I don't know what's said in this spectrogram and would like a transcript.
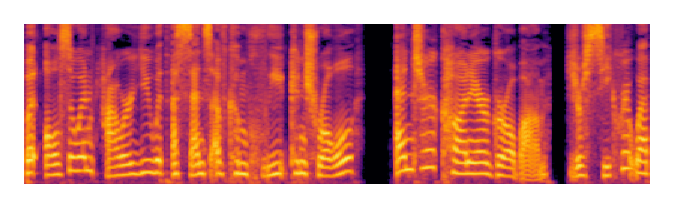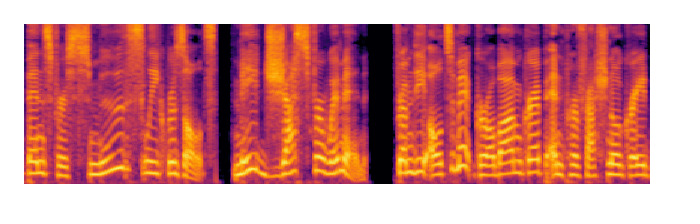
but also empower you with a sense of complete control? Enter Conair Girl Bomb, your secret weapons for smooth, sleek results made just for women. From the ultimate Girl Bomb grip and professional grade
